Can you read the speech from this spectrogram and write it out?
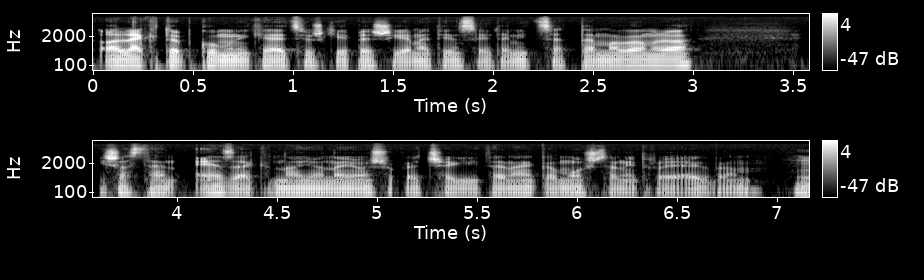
A legtöbb kommunikációs képességemet én szerintem itt szedtem magamra, és aztán ezek nagyon-nagyon sokat segítenek a mostani projektben. Hm.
